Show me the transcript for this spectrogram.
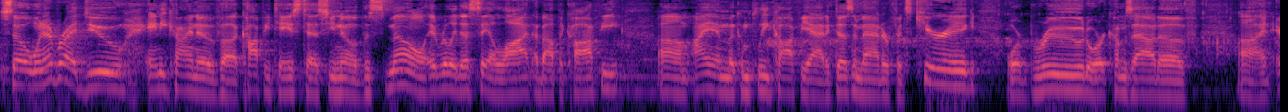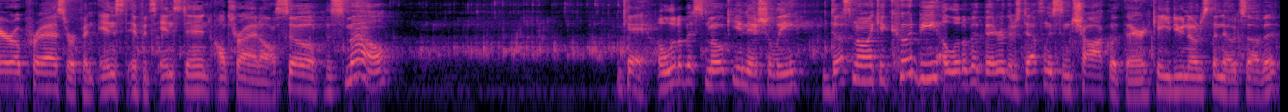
So whenever I do any kind of uh, coffee taste test, you know, the smell, it really does say a lot about the coffee. Um, I am a complete coffee addict. Doesn't matter if it's Keurig or brewed or it comes out of uh, an AeroPress or if, an inst if it's instant, I'll try it all. So the smell, okay, a little bit smoky initially. Does smell like it could be a little bit bitter. There's definitely some chocolate there. Okay, you do notice the notes of it.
